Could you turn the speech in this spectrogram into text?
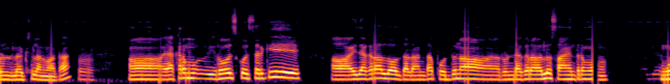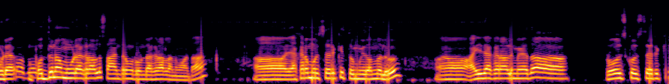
రెండు లక్షలు అనమాట ఆ, ఎకరం రోజుకి వచ్చేసరికి ఐదు ఎకరాలు తోలుతాడంట. పొద్దున రెండు ఎకరాలు సాయంత్రం మూడు పొద్దున మూడు ఎకరాలు సాయంత్రం రెండు ఎకరాలు అనమాట ఎకరం వచ్చేసరికి తొమ్మిది వందలు. ఐదు ఎకరాల మీద రోజుకి వచ్చేసరికి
